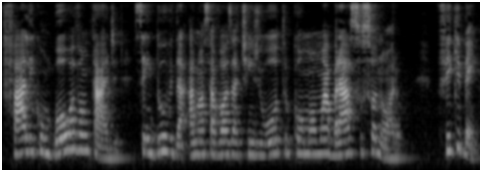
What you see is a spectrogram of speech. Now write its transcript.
fale com boa vontade. Sem dúvida, a nossa voz atinge o outro como um abraço sonoro. Fique bem!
